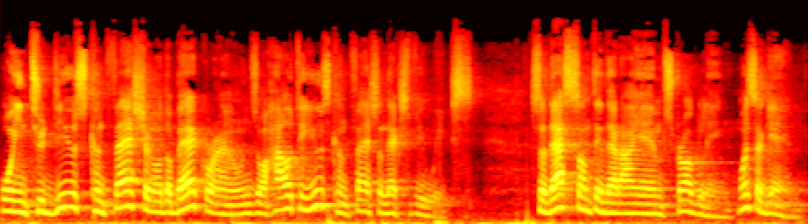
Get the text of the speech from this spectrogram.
or introduce confession or the backgrounds or how to use confession next few weeks. So that's something that I am struggling. Once again,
